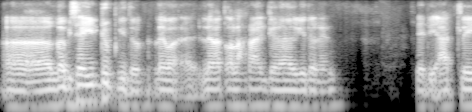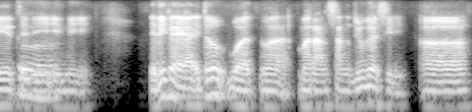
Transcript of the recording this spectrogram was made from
Eh, nggak uh, bisa hidup gitu lewat lewat olahraga gitu kan jadi atlet Betul. jadi ini jadi kayak itu buat merangsang juga sih uh,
